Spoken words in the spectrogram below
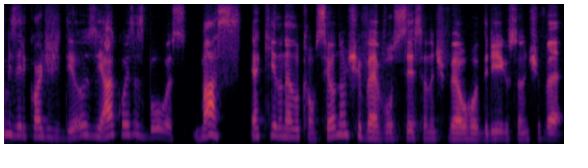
misericórdia de Deus e há coisas boas. Mas é aquilo, né, Lucão? Se eu não tiver você, se eu não tiver o Rodrigo, se eu não tiver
